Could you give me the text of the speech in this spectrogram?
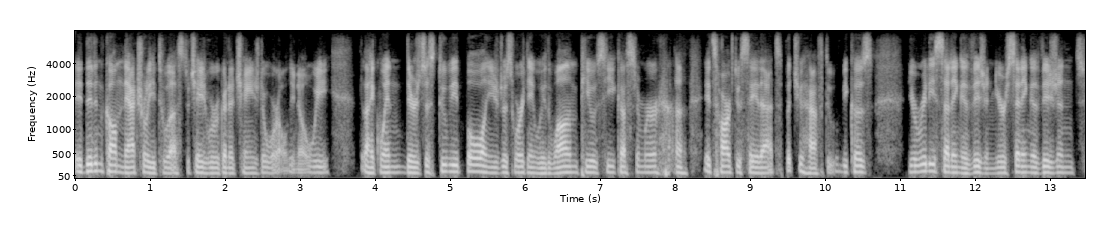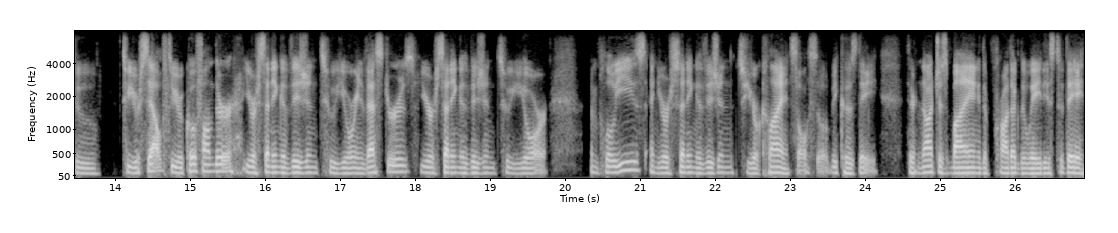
it didn't come naturally to us to change we are going to change the world you know? We like when there's just two people and you're just working with one poc customer it's hard to say that but you have to because you're really setting a vision. You're setting a vision to to yourself to your co-founder. You're setting a vision to your investors. You're setting a vision to your employees and you're setting a vision to your clients also because they they're not just buying the product the way it is today.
